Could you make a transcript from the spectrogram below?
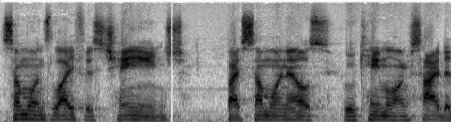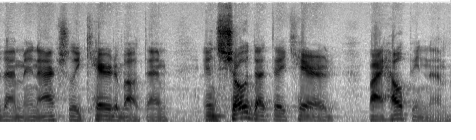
someone's life is changed by someone else who came alongside of them and actually cared about them and showed that they cared by helping them.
